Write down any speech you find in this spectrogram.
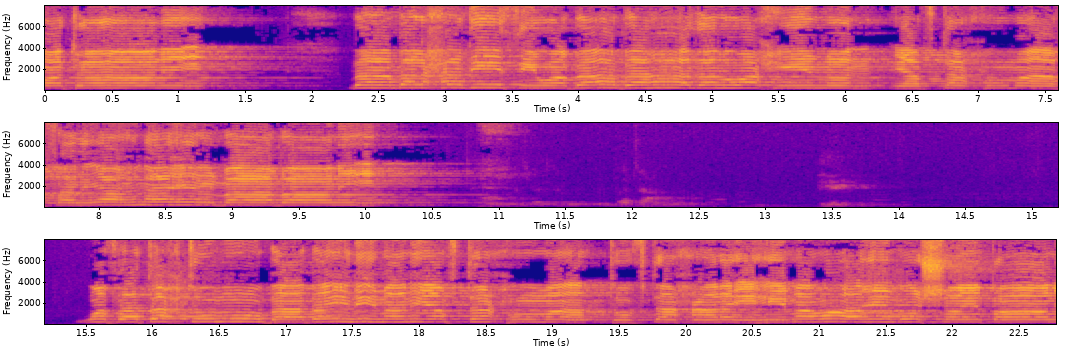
وتاني. باب الحديث وباب هذا الوحي من يفتحهما فليهنه البابان. وفتحتم بابين من يفتحهما تفتح عليه مواهب الشيطان.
